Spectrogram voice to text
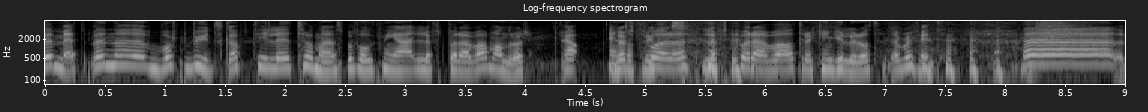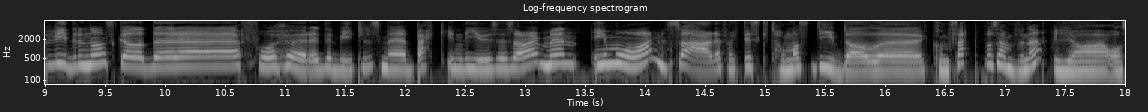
hvem vet. Men uh, vårt budskap til Trondheims befolkning er løft på ræva, med andre ord. Ja, Løft på, løft på ræva og trøkk en gulrot. Det blir fint. Uh, videre nå skal dere få høre The Beatles med Back in the USSR. Men i morgen så er det faktisk Thomas Dybdahl-konsert på Samfunnet. Ja, og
